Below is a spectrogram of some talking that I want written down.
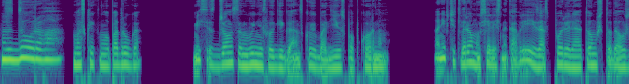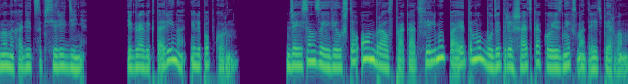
«Здорово!» — воскликнула подруга. Миссис Джонсон вынесла гигантскую бадью с попкорном. Они вчетвером уселись на ковре и заспорили о том, что должно находиться в середине. Игра викторина или попкорн. Джейсон заявил, что он брал в прокат фильмы, поэтому будет решать, какой из них смотреть первым.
